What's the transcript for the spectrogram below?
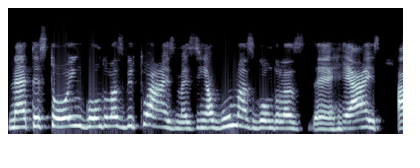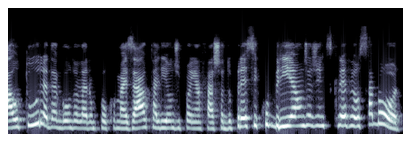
né, testou em gôndolas virtuais, mas em algumas gôndolas é, reais, a altura da gôndola era um pouco mais alta, ali onde põe a faixa do preço, e cobria onde a gente escreveu o sabor.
